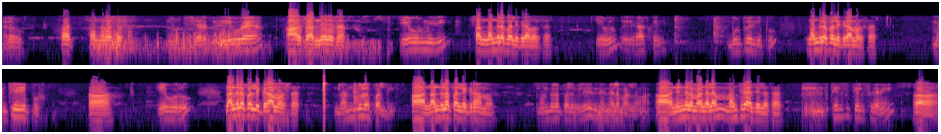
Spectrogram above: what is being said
హలో. సార్ సార్ నమస్తే సార్. శరత్ ఏ ఊరా? ఆ, సార్ నేనే సార్. ఏ ఊరు మీది? సార్ నందులపల్లి గ్రామం సార్. ఏ ఊరు? రాసుకేది ఊరు పేరు చెప్పు. నందులపల్లి గ్రామం సార్. మంచిగా చెప్పు. ఆ, ఏ ఊరు? నందులపల్లి గ్రామం సార్. నందులపల్లి. ఆ, నందులపల్లి గ్రామం. నందులపల్లి విలేజ్ నెల మండలమా? ఆ, నిందెల మండలం మంచిర్యాల జిల్లా సార్. తెలుసు తెలుసు కానీ. ఆ,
